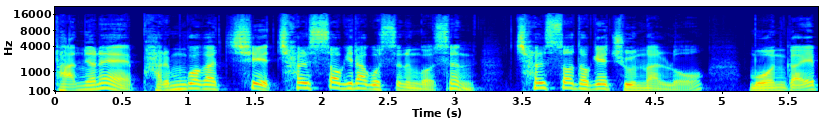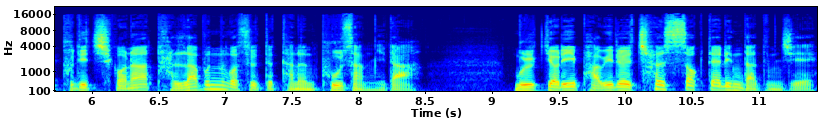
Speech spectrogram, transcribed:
반면에 발음과 같이 철석이라고 쓰는 것은 철서덕의 준말로 무언가에 부딪히거나 달라붙는 것을 뜻하는 부사입니다. 물결이 바위를 철썩 때린다든지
